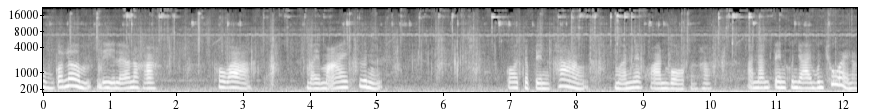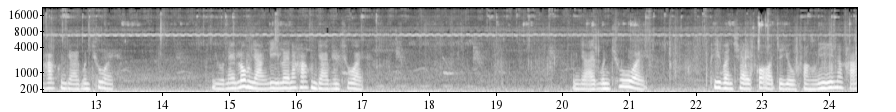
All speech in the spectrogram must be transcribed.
หนุ่มก็เริ่มดีแล้วนะคะ เพราะว่าใบไม้ขึ้น ก็จะเป็นข้างเหมือนแม่ควานบอกนะคะ อันนั้นเป็นคุณยายบุญช่วยนะคะ คุณยายบุญช่วย อยู่ในร่มอย่างดีเลยนะคะ คุณยายบุญช่วย คุณยายบุญช่วย พี่บัญชัยก็จะอยู่ฝั่งนี้นะคะ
